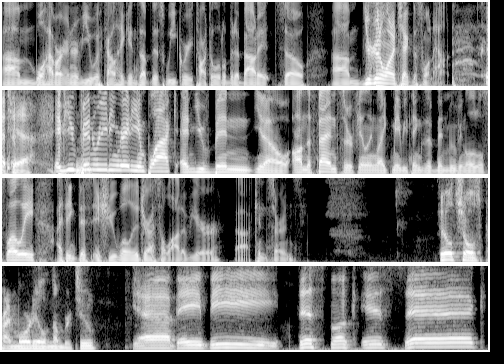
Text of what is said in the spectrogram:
Um, we'll have our interview with Kyle Higgins up this week where he talked a little bit about it. So um, you're going to want to check this one out. Yeah. if you've been reading Radiant Black and you've been, you know, on the fence or feeling like maybe things have been moving a little slowly, I think this issue will address a lot of your uh, concerns. Phil chose Primordial number two. Yeah, baby. This book is sick.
